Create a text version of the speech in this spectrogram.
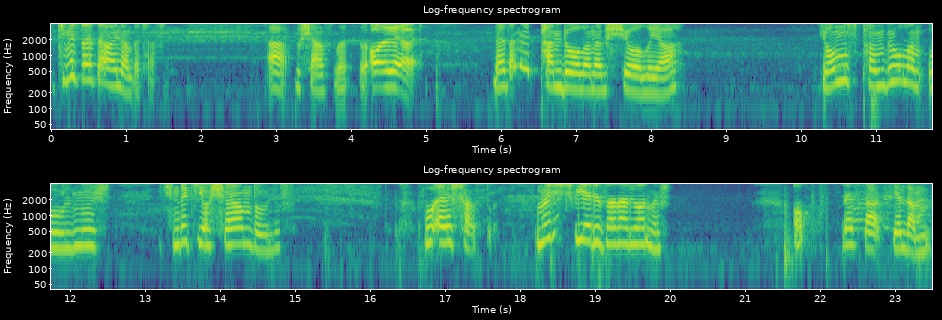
İkimiz de, de aynı anda çarpsın. Aa bu şanslı. Neden hep pembe olana bir şey oluyor? Yalnız pembe olan ölmüş. İçindeki yaşayan da ölür. Bu en şanslı. Buna hiçbir yere zarar görmüş. Hop. Restart. Yeniden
